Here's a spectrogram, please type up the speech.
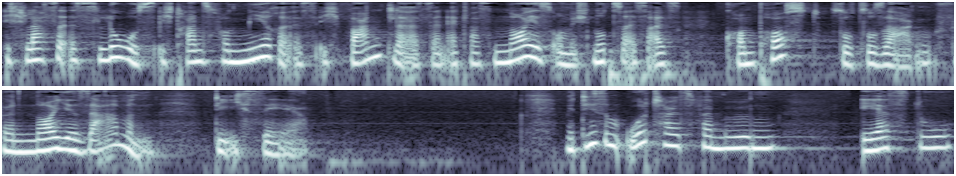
ich lasse es los, ich transformiere es, ich wandle es in etwas Neues um, ich nutze es als Kompost sozusagen für neue Samen, die ich sähe. Mit diesem Urteilsvermögen ehrst du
